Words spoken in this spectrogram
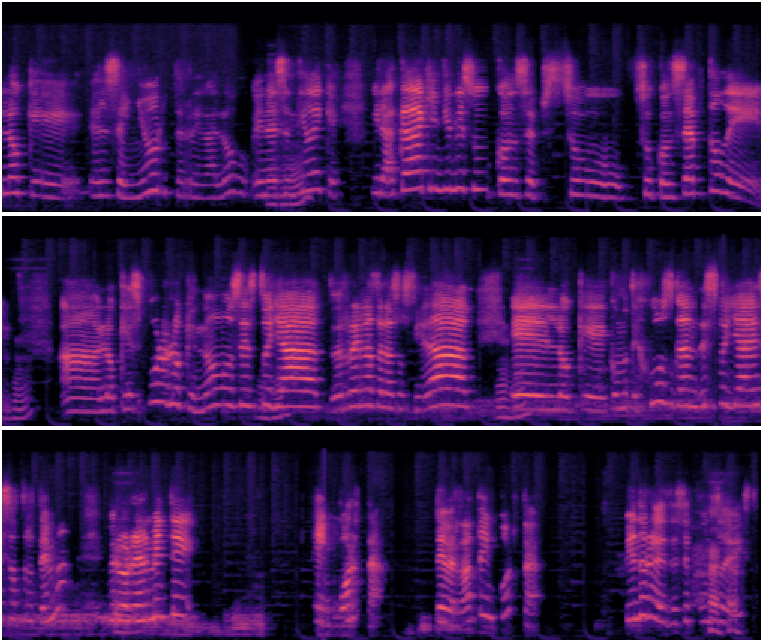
lo que el Señor te regaló? En el sentido de que, mira, cada quien tiene su, concep- su, su concepto de ah, lo que es puro, lo que no, o sea, esto ya, reglas de la sociedad, eh, lo que, cómo te juzgan, eso ya es otro tema, pero realmente te importa, de verdad te importa, viéndolo desde ese punto de vista.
